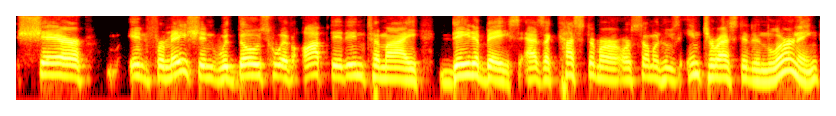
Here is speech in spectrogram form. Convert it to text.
share information with those who have opted into my database as a customer or someone who's interested in learning.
